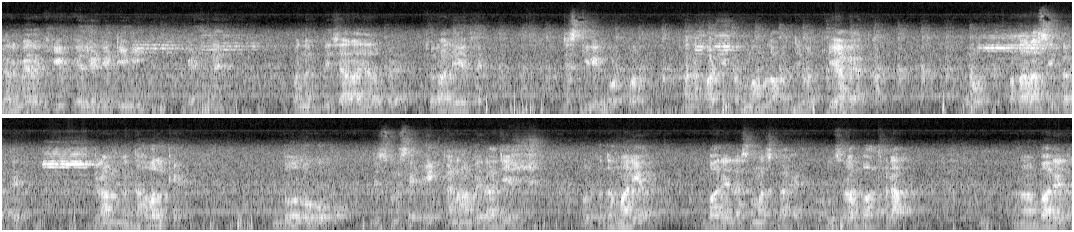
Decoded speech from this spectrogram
घर में रखी एलईडी टीवी, गहने व नकदी चार हज़ार रुपये चुरा लिए थे, जिसकी रिपोर्ट पर थाना पार्टी पर मामला पंजीबद्ध किया गया था और पता राशि करते ग्राम गंधावल के दो लोगों को, जिसमें से एक का नाम है राजेश उर्फ़ धमारिया बारेला समाज का है और दूसरा बाथड़ा अ, बारेला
